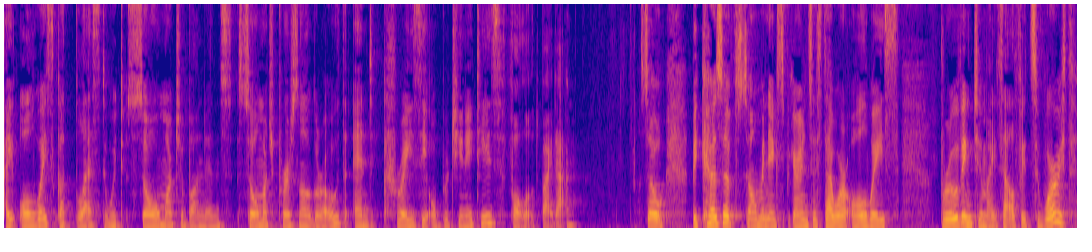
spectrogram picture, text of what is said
I always got blessed with so much abundance, so much personal growth, and crazy opportunities followed by that. So, because of so many experiences that were always proving to myself it's worth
